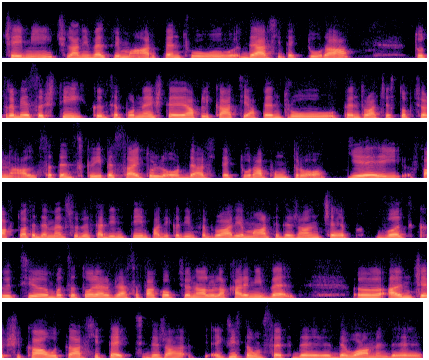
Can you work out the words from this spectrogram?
cei mici, la nivel primar, pentru de arhitectura, tu trebuie să știi când se pornește aplicația pentru, pentru acest opțional, să te înscrii pe site-ul lor de arhitectura.ro. Ei fac toate demersurile astea din timp, adică din februarie-martie deja încep, văd câți învățători ar vrea să facă opționalul la care nivel Uh, încep și caut arhitecți. Deja există un set de, de oameni, de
